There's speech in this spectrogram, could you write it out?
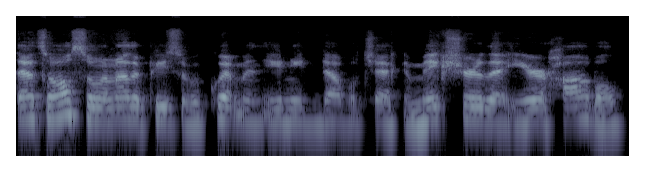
That's also another piece of equipment you need to double check and make sure that your hobble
